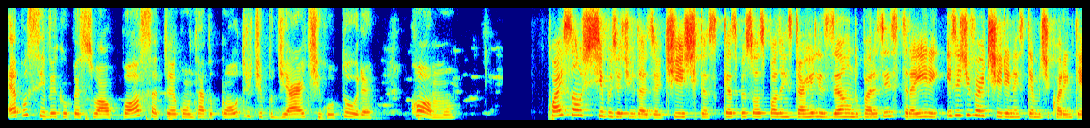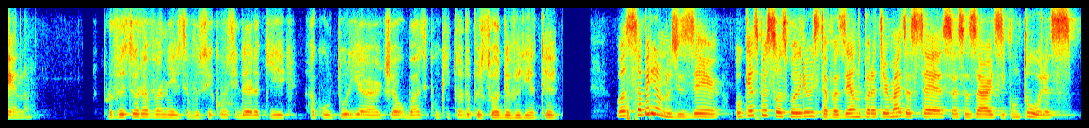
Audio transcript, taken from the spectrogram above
é possível que o pessoal possa ter contato com outro tipo de arte e cultura? Como? Quais são os tipos de atividades artísticas que as pessoas podem estar realizando para se extraírem e se divertirem nesse tempo de quarentena? Professora Vanessa, você considera que a cultura e a arte é o básico que toda pessoa deveria ter? Você saberia nos dizer o que as pessoas poderiam estar fazendo para ter mais acesso a essas artes e culturas?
